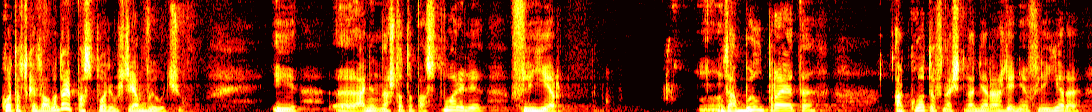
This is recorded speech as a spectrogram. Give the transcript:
Котов сказал, вот давай поспорим, что я выучу. И э, они на что-то поспорили. Флиер забыл про это, а Котов значит, на день рождения Флиера –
